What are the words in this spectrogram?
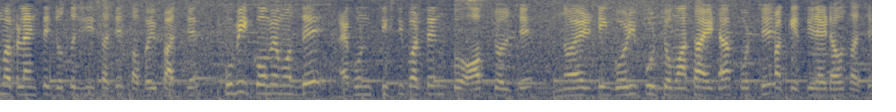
Home অ্যাপ্লায়েন্সে যত জিনিস আছে, সবই পাচ্ছে। খুবই কমের মধ্যে এখন সিক্সটি পার্সেন্ট অফ চলছে। নয়ারটি গৌরীপুর চোমাথা এটা পড়ছে কেসি লাইট হাউস আছে।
